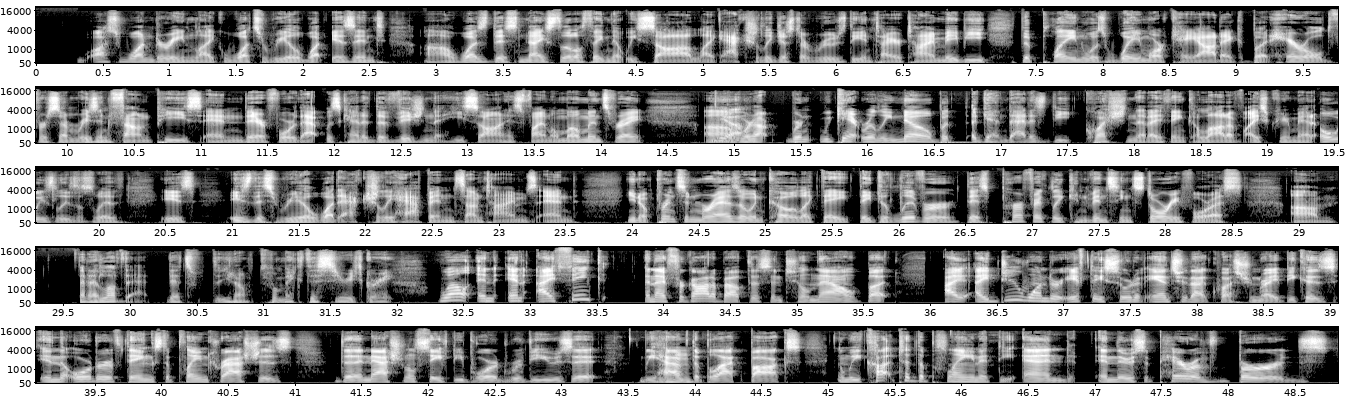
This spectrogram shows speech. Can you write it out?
us wondering like what's real, what isn't. Uh, was this nice little thing that we saw like actually just a ruse the entire time? Maybe the plane was way more chaotic, but Harold for some reason found peace, and therefore that was kind of the vision that he saw in his final moments, right? Um, Yeah. We're not, we're, we can't really know, but again, that is the question that I think a lot of Ice Cream Man always leaves us with: is is this real? What actually happened? Sometimes, and you know, Prince and Morazzo and Co. Like they they deliver this perfectly convincing story for us. Um, and I love that. That's you know that's what makes this series great. Well, and and I think, and I forgot about this until now, but I I do wonder if they sort of answer that question right? Because in the order of things, the plane crashes, the National Safety Board reviews it, we have mm-hmm. the black box, and we cut to the plane at the end, and there's a pair of birds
